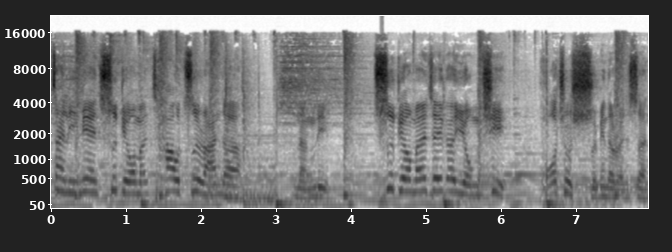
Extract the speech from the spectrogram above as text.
在里面赐给我们超自然的能力，赐给我们这个勇气，活出使命的人生。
